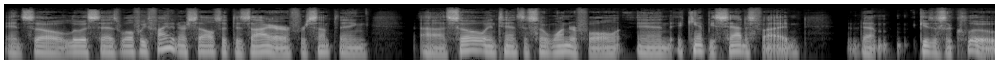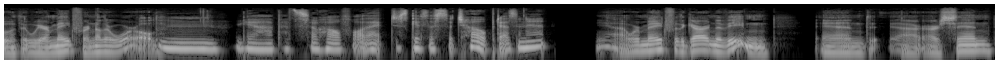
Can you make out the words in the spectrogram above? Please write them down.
And so Lewis says, well, if we find in ourselves a desire for something uh, so intense and so wonderful, and it can't be satisfied, that gives us a clue that we are made for another world. Mm, yeah, that's so helpful. That just gives us such hope, doesn't it? Yeah, we're made for the Garden of Eden, and our, our sin.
